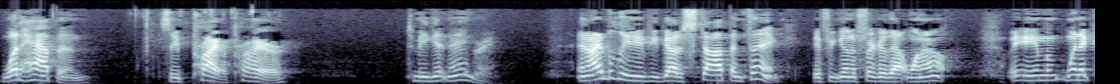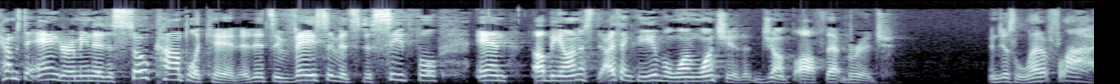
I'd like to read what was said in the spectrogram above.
What happened, see, prior, prior to me getting angry? And I believe you've got to stop and think if you're going to figure that one out. when it comes to anger, I mean, it is so complicated. It's evasive, it's deceitful, and I'll be honest, I think the evil one wants you to jump off that bridge and just let it fly.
